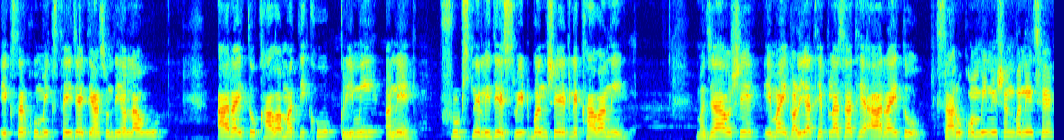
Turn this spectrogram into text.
એક સરખું મિક્સ થઈ જાય ત્યાં સુધી હલાવવું. આ રાયતું ખાવામાં તીખું ક્રીમી અને ફ્રૂટ્સને લીધે સ્વીટ બનશે એટલે ખાવાની મજા આવશે. એમાંય ગળિયા થેપલા સાથે આ રાયતું સારું કોમ્બિનેશન બને છે.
